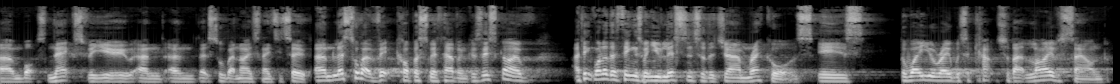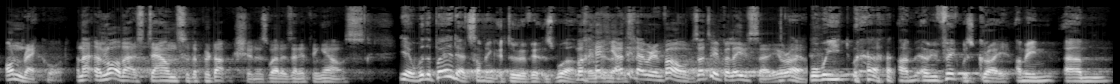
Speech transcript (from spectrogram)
um, what's next for you, and, and let's talk about 1982. Um, let's talk about Vic Coppersmith Heaven, because this guy, I think one of the things when you listen to the Jam records is the way you were able to capture that live sound on record. And that, a lot of that's down to the production as well as anything else. Yeah, well, the band had something to do with it as well. Well, yeah, I think they were involved. I do believe so. You're right. Well, we, I mean, Vic was great. I mean, um,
